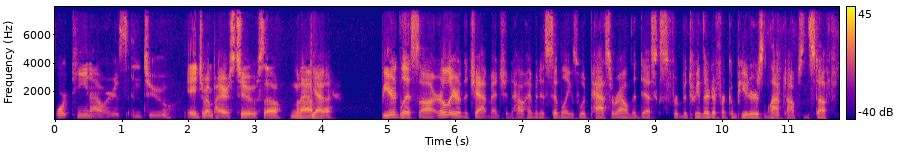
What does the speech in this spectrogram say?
14 hours into Age of Empires 2, so I'm gonna have Yeah. to. Beardless uh, earlier in the chat mentioned how him and his siblings would pass around the discs for between their different computers and laptops and stuff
